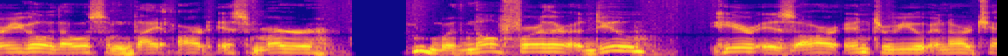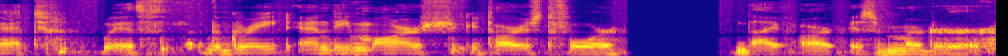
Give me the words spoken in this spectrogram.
There you go. That was some Thy Art is Murder. With no further ado, here is our interview and our chat with the great Andy Marsh, guitarist for Thy Art is Murder.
